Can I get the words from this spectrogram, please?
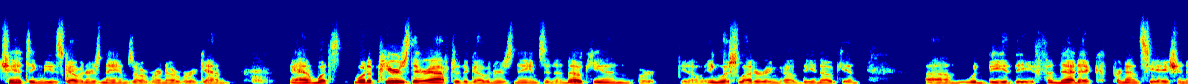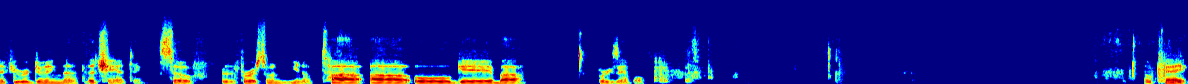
chanting these governors' names over and over again. And what's what appears there after the governor's names in Enochian or you know English lettering of the Enochian um, would be the phonetic pronunciation if you were doing the the chanting. So for the first one, you know, ta a o ge ba, for example. Okay.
